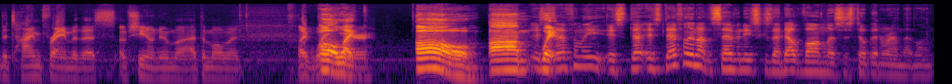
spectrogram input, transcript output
the time frame of this of Shi No Numa at the moment? Like what Oh, like- Oh, um, It's wait. definitely it's de- it's definitely not the seventies because I doubt Von List has still been around that long.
